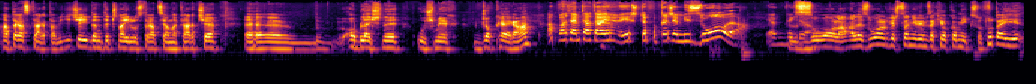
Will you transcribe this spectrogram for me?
A teraz karta. Widzicie identyczna ilustracja na karcie. E, obleśny uśmiech Jokera. A potem tata jeszcze pokaże mi złola. Jak. Złola, ale Złol, wiesz co, nie wiem z jakiego komiksu. Tutaj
